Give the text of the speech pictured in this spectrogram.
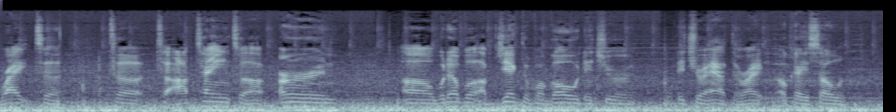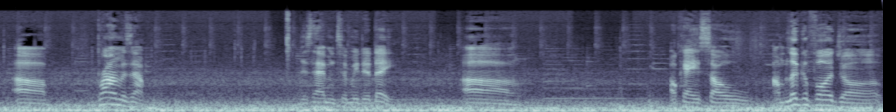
right? To to to obtain to earn uh, whatever objective or goal that you're that you're after, right? Okay, so uh, prime example. This happened to me today. Uh, okay, so I'm looking for a job,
